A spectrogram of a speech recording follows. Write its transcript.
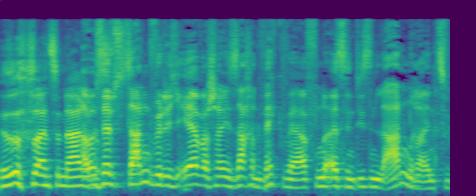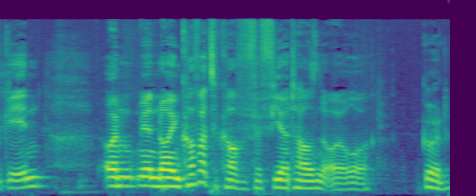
das ist so ein Szenario. Aber selbst dann würde ich eher wahrscheinlich Sachen wegwerfen, als in diesen Laden reinzugehen und mir einen neuen Koffer zu kaufen für 4000 Euro. Gut.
